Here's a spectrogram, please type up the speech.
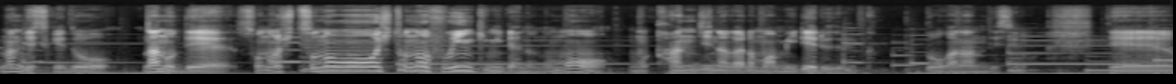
なんですけど、なので、そのその人の雰囲気みたいなのも感じながらま見れる動画なんですよ。で、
